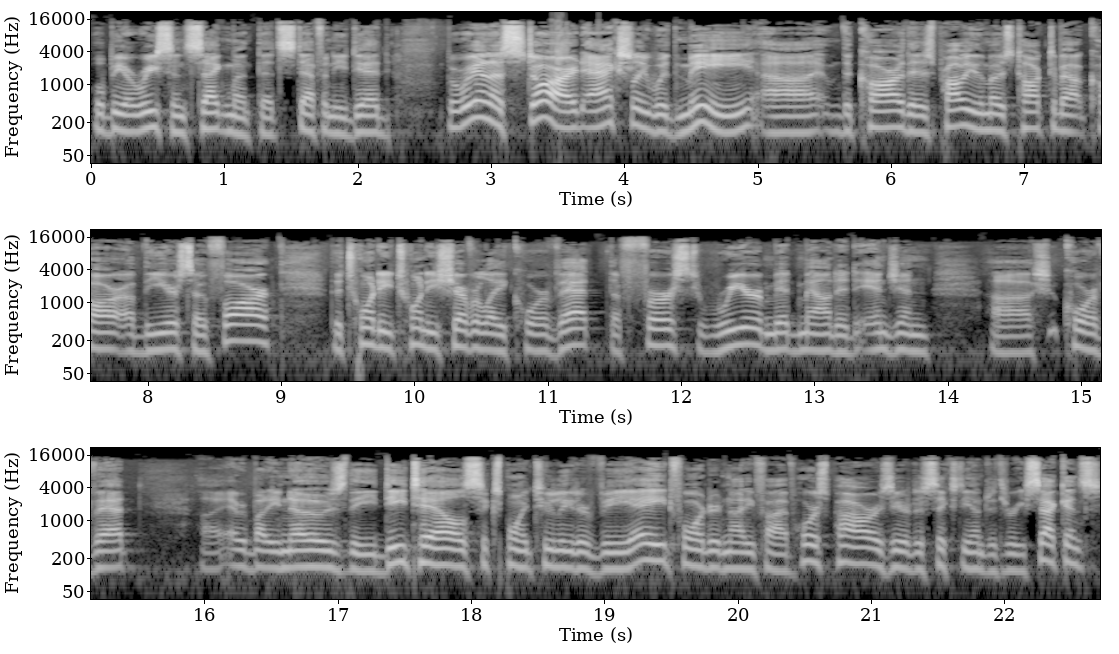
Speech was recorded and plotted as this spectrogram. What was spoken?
will be a recent segment that Stephanie did. But we're going to start actually with me, uh, the car that is probably the most talked about car of the year so far, the 2020 Chevrolet Corvette, the first rear mid-mounted engine uh, Corvette. Uh, everybody knows the details 6.2 liter V8, 495 horsepower, 0 to 60 under 3 seconds,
